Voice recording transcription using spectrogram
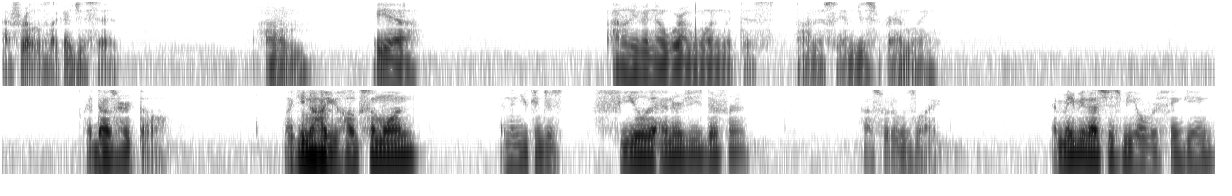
I froze, like I just said. Um, but yeah, I don't even know where I'm going with this. Honestly, I'm just rambling. It does hurt though. Like you know how you hug someone and then you can just feel the energy's different? That's what it was like. And maybe that's just me overthinking.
